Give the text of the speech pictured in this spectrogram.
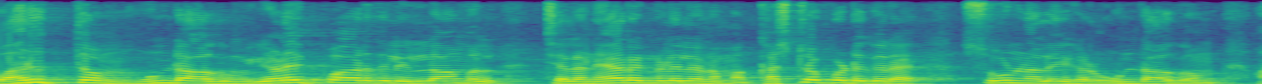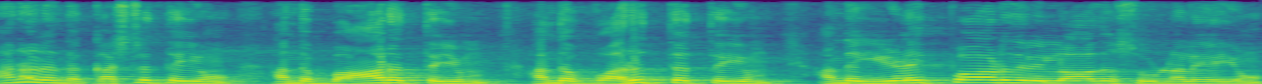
வருத்தம் உண்டாகும். இழைப்பாறுதல் இல்லாமல் சில நேரங்களில் நம்ம கஷ்டப்படுகிற சூழ்நிலைகள் உண்டாகும். ஆனால் அந்த கஷ்டத்தையும் அந்த பாரத்தையும் அந்த வருத்தத்தையும் அந்த இழைப்பாறுதல் இல்லாத சூழ்நிலையையும்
